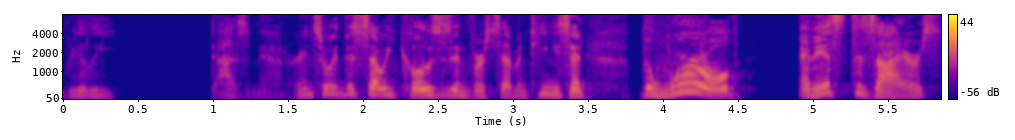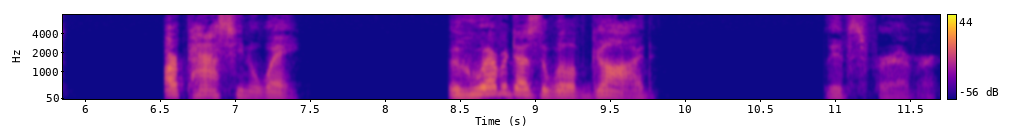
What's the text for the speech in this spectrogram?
really does matter. And so this is how he closes in verse 17. He said, The world and its desires are passing away. But whoever does the will of God lives forever.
